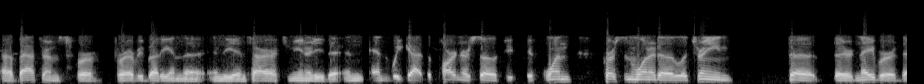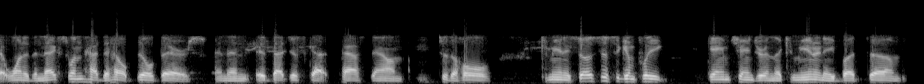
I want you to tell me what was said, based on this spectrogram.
uh, bathrooms for for everybody in the in the entire community. That and and we got the partner. So if you, if one person wanted a latrine, the their neighbor that wanted the next one had to help build theirs, and then it, that just got passed down to the whole community. So it's just a complete game changer in the community. But um,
